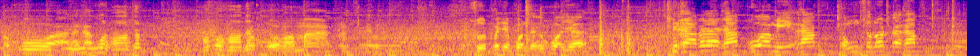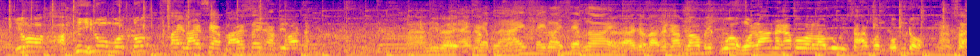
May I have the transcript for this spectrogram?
ข้าวคั่วนะครับหัวหอมครับหอมหัวหอมครัข้าบวคั่วหอมมากสูตรพระเยาพลใส่ข้าวคั่วเยอะ ที่ขาดไม่ได้ครับคั่วหมีครับผงชูรสนะครับยี่ห้ออิโนโมโตะใส่หลายแสบหลายใส่อภิวัตรอ่านี่เลยนะครับแซ่บหลายใส่หน่อยแซ่บหน่อยหลายแสบหลายนะครับ เราไม่กลัวหัวร้านนะครับ เพราะว่าเราลูกอีสานคนผมดกอ่าใส่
